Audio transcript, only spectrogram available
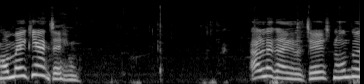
અમે ક્યાં જઈશું અલગ આગળ જયેશનું તો.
